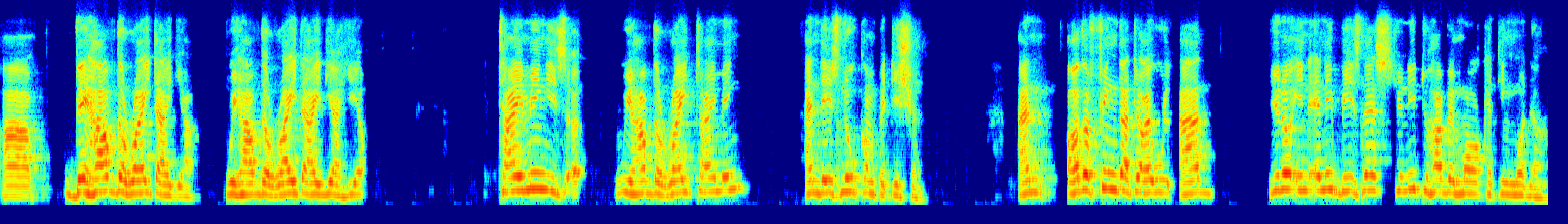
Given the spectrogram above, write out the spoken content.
uh, they have the right idea. We have the right idea here. Timing is, uh, we have the right timing and there's no competition. And other thing that I will add you know, in any business, you need to have a marketing model.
